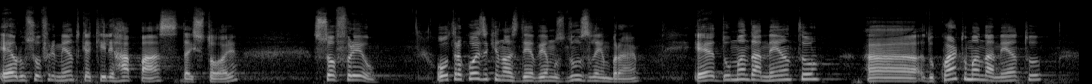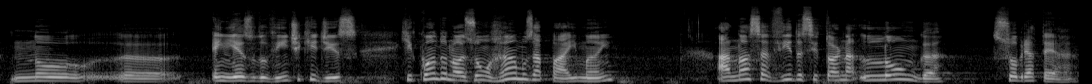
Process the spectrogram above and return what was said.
Era o sofrimento que aquele rapaz da história sofreu. Outra coisa que nós devemos nos lembrar é do mandamento, ah, do quarto mandamento no, ah, em Êxodo 20, que diz que quando nós honramos a pai e mãe, a nossa vida se torna longa sobre a terra.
